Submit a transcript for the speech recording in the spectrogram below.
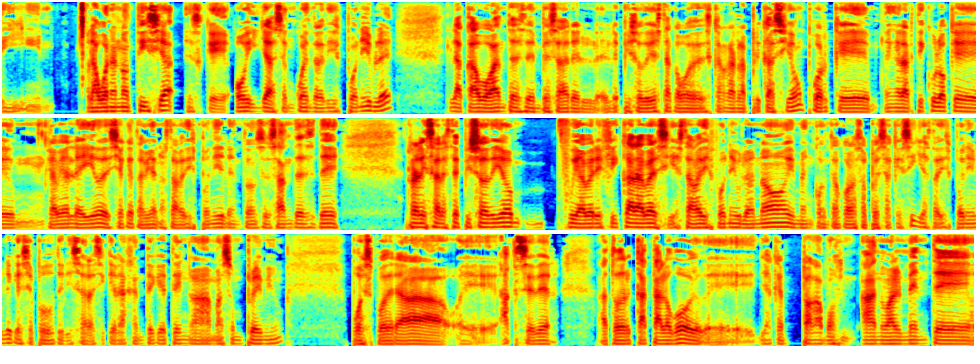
y la buena noticia es que hoy ya se encuentra disponible. La acabo antes de empezar el, episodio este, acabo de descargar la aplicación porque en el artículo que, que había leído decía que todavía no estaba disponible. Entonces antes de realizar este episodio fui a verificar a ver si estaba disponible o no y me encontré con la sorpresa que sí, ya está disponible y que se puede utilizar. Así que la gente que tenga Amazon Premium pues podrá eh, acceder a todo el catálogo, eh, ya que pagamos anualmente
